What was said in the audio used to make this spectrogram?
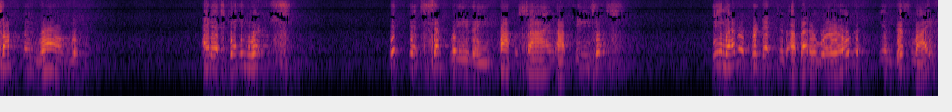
something wrong with it. And it's getting worse. It gets simply the prophesying of Jesus he never predicted a better world in this life.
